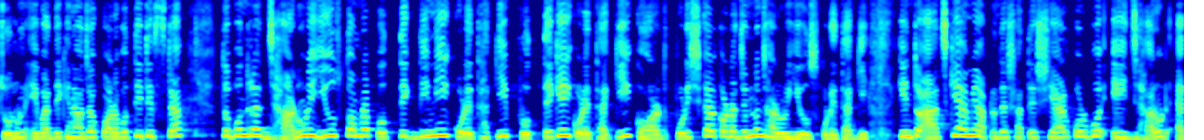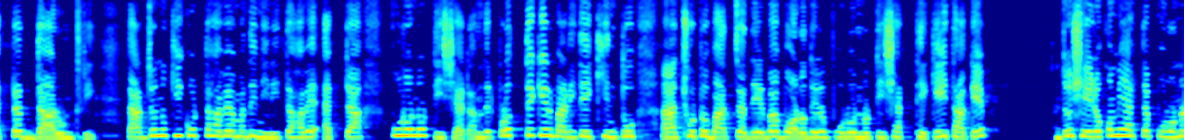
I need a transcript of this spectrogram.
চলুন এবার দেখে নেওয়া যাক পরবর্তী টিপসটা তো বন্ধুরা, ঝাড়ুর ইউজ তো আমরা প্রত্যেক দিনই করে থাকি, প্রত্যেকেই করে থাকি, ঘর পরিষ্কার করার জন্য ঝাড়ুর ইউজ করে থাকি। কিন্তু আজকে আমি আপনাদের সাথে শেয়ার করব এই ঝাড়ুর একটা দারুণ ট্রিক তার জন্য কি করতে হবে আমাদের নিয়ে নিতে হবে একটা পুরনো টি শার্ট আমাদের প্রত্যেকের বাড়িতেই কিন্তু ছোট বাচ্চাদের বা বড়দের পুরনো টি শার্ট থেকেই থাকে। তো সেই রকমই একটা পুরনো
